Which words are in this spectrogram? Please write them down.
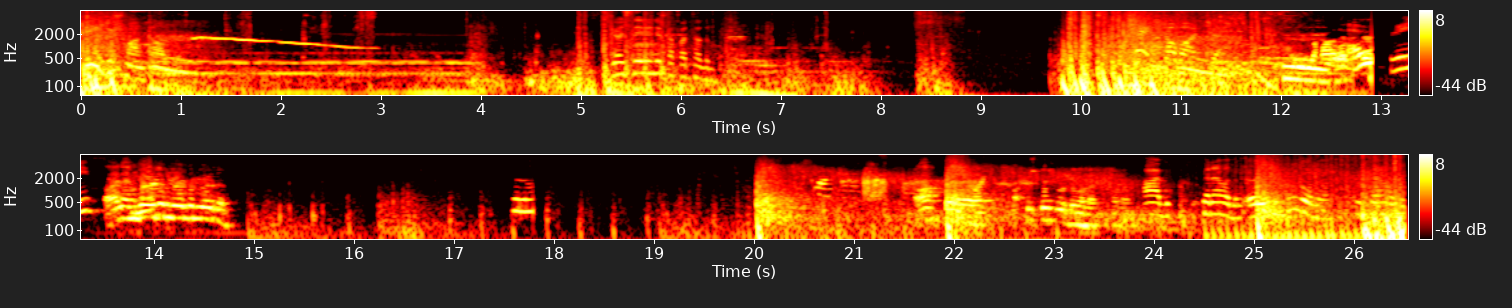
Bir düşman kaldı. Gözlerini kapatalım. Reis. Aynen gördüm gördüm gördüm. Ah be. 65 vurdum ona. Abi kurtaramadım. Öldürdüm de onu. Kurtaramadım.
